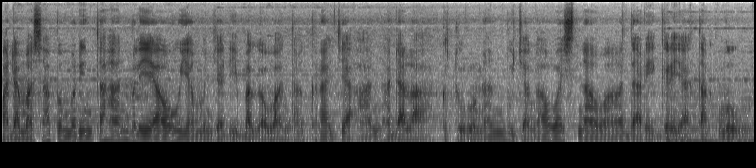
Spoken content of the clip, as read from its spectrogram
Pada masa pemerintahan beliau yang menjadi bagawanta kerajaan adalah keturunan Bujangga Wesnawa dari Geria Takmung.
